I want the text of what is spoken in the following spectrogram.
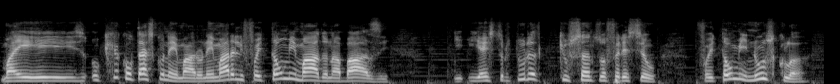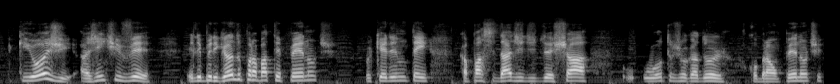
Mas o que acontece com o Neymar? O Neymar ele foi tão mimado na base e, e a estrutura que o Santos ofereceu foi tão minúscula que hoje a gente vê ele brigando para bater pênalti, porque ele não tem capacidade de deixar o, outro jogador cobrar um pênalti.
